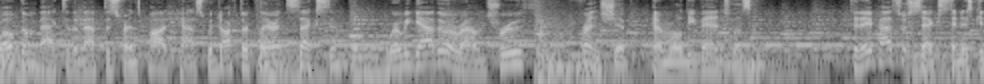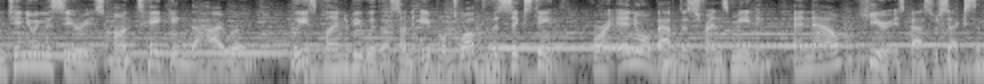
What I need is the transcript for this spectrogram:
Welcome back to the Baptist Friends Podcast with Dr. Clarence Sexton, where we gather around truth, friendship, and world evangelism. Today, Pastor Sexton is continuing the series on taking the high road. Please plan to be with us on April 12th to the 16th for our annual Baptist Friends meeting. And now, here is Pastor Sexton.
